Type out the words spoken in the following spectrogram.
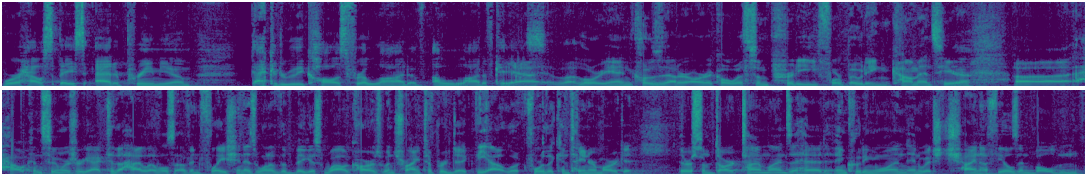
warehouse space at a premium that could really cause for a lot of a lot of chaos. Yeah, Lori Ann closes out her article with some pretty foreboding comments here. Yeah. Uh, how consumers react to the high levels of inflation is one of the biggest wild cards when trying to predict the outlook for the container market. There are some dark timelines ahead, including one in which China feels emboldened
